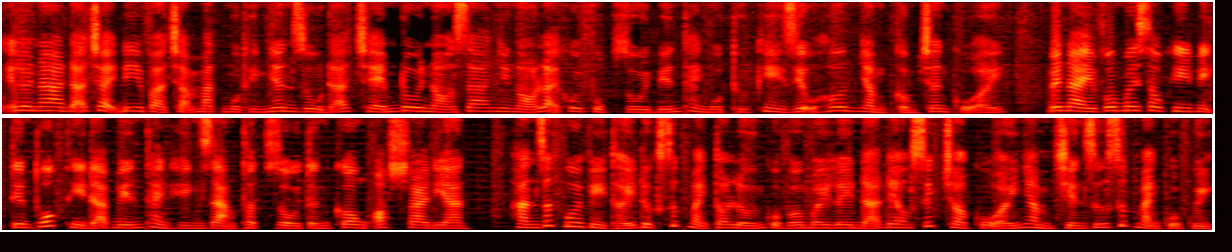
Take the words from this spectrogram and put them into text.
Elena đã chạy đi và chạm mặt một hình nhân dù đã chém đôi nó ra nhưng nó lại khôi phục rồi biến thành một thứ kỳ diệu hơn nhằm cầm chân cô ấy. Bên này Vermey sau khi bị tiêm thuốc thì đã biến thành hình dạng thật rồi tấn công Obsidian. Hắn rất vui vì thấy được sức mạnh to lớn của Vermey lên đã đeo xích cho cô ấy nhằm chiến giữ sức mạnh của quỷ.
